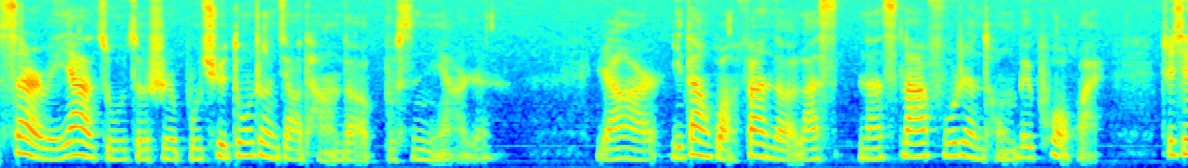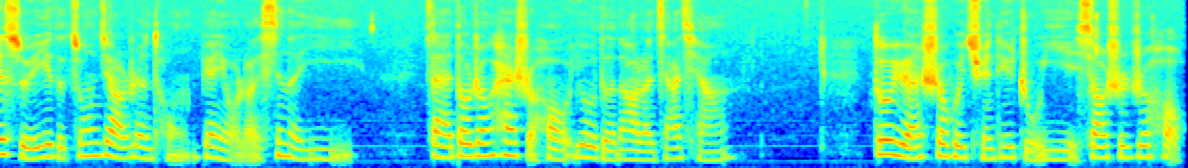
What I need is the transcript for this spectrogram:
塞尔维亚族则是不去东正教堂的波斯尼亚人。然而，一旦广泛的拉斯南斯拉夫认同被破坏，这些随意的宗教认同便有了新的意义，在斗争开始后又得到了加强。多元社会群体主义消失之后，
